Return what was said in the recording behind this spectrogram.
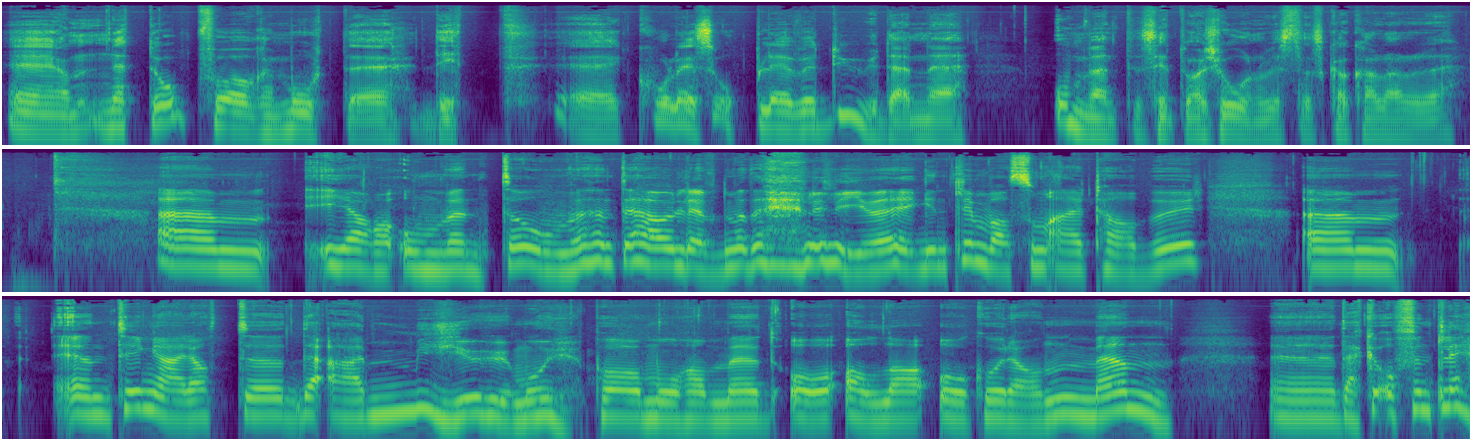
eh, nettopp for motet ditt. Eh, hvordan opplever du denne omvendte situasjonen, hvis jeg skal kalle det det? Um, ja, omvendt og omvendt. Jeg har jo levd med det hele livet, egentlig, hva som er tabuer. Um, en ting er at eh, det er mye humor på Mohammed og Allah og Koranen, men uh, det er ikke offentlig.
